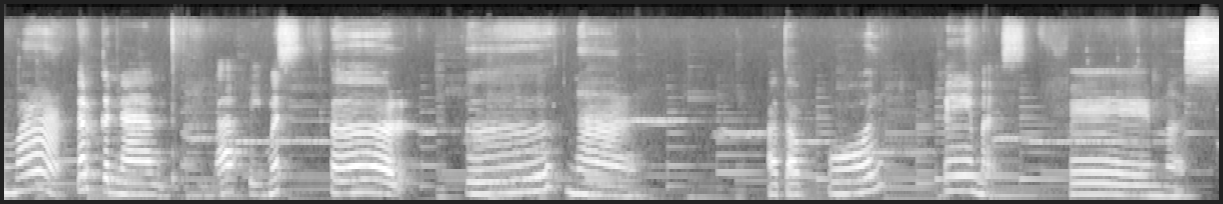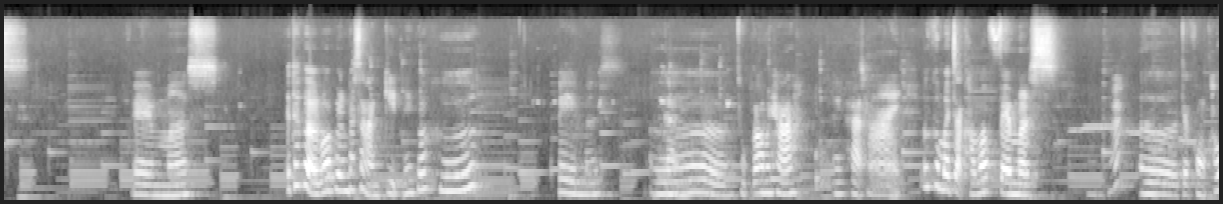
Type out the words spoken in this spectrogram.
ำว่าตรกนาลหรือว่า famous เตอร์เกอนาล ataupun famous famous famous เอ๊ะ ถ้าเกิดว่าเป็นภาษาอังกฤษนี่ก็คือ famous เออถูกต้องไหมคะใช่ค่ะใช่ก็คือมาจากคำว่า famous อือฮึเออแต่ของเขา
